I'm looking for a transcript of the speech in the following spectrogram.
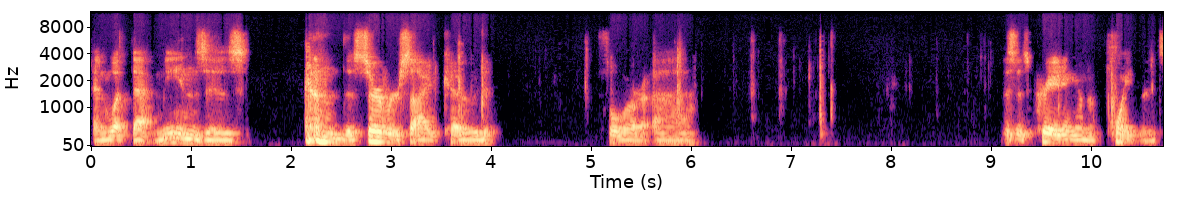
And what that means is the server side code for uh, this is creating an appointment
